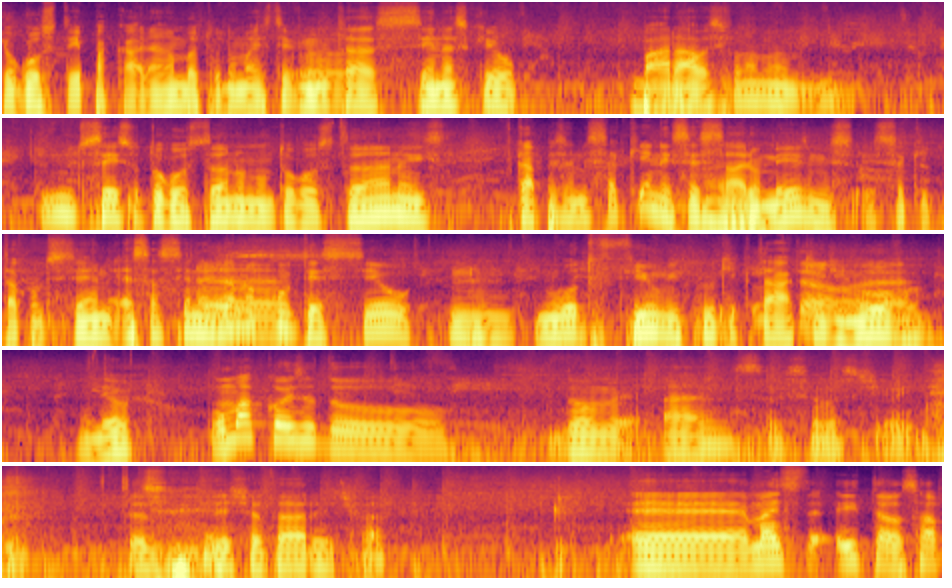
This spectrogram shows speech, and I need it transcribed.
que eu gostei pra caramba, tudo, mas teve Uhum. muitas cenas que eu parava assim, falando, "Mano, não sei se eu tô gostando ou não tô gostando, e ficar pensando, isso aqui é necessário mesmo? Isso, isso aqui que tá acontecendo? Essa cena já não É. aconteceu Uhum. no outro filme, por que, que tá aqui Então, de novo? Entendeu? Uma coisa do. do ah, você você não assistiu ainda. Então, Deixa outra hora a gente falar. É, mas, então, só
